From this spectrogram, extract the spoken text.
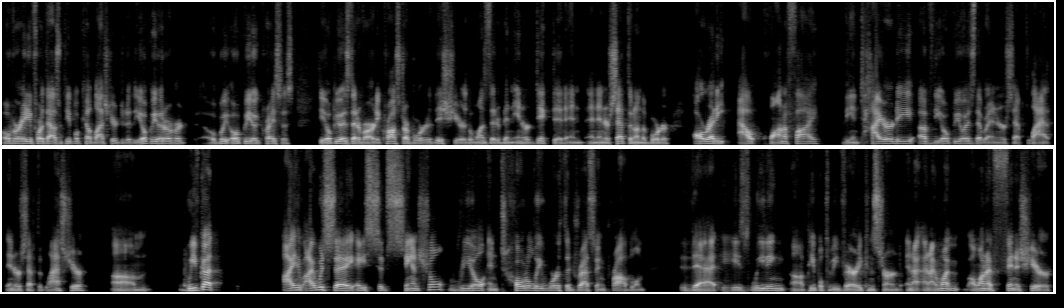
over 84,000 people killed last year due to the opioid over, opioid crisis. The opioids that have already crossed our border this year, the ones that have been interdicted and, and intercepted on the border, already out quantify the entirety of the opioids that were intercept la- intercepted last year. Um, we've got, I, I would say, a substantial, real, and totally worth addressing problem that is leading uh, people to be very concerned. And I, and I want I want to finish here,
